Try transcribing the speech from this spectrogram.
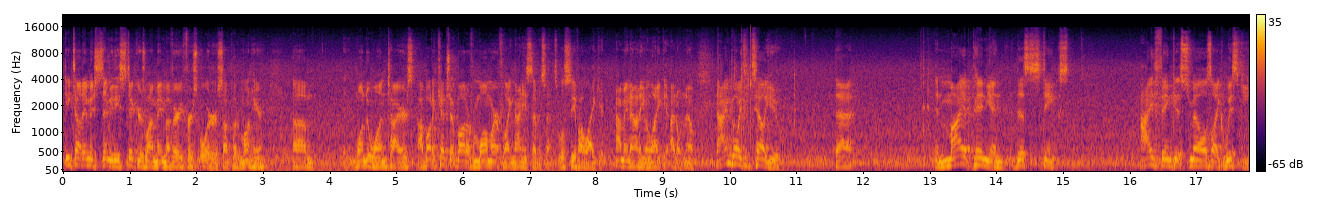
Detailed Image sent me these stickers when I made my very first order, so I put them on here. Um, one to one tires. I bought a ketchup bottle from Walmart for like 97 cents. We'll see if I like it. I may not even like it. I don't know. Now I'm going to tell you that, in my opinion, this stinks. I think it smells like whiskey.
